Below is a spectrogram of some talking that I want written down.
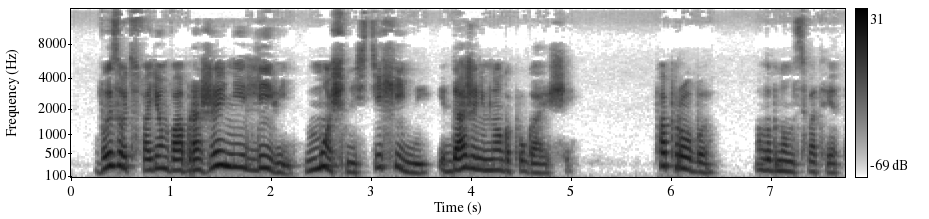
– вызвать в своем воображении ливень, мощный, стихийный и даже немного пугающий. Попробую, улыбнулась в ответ.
